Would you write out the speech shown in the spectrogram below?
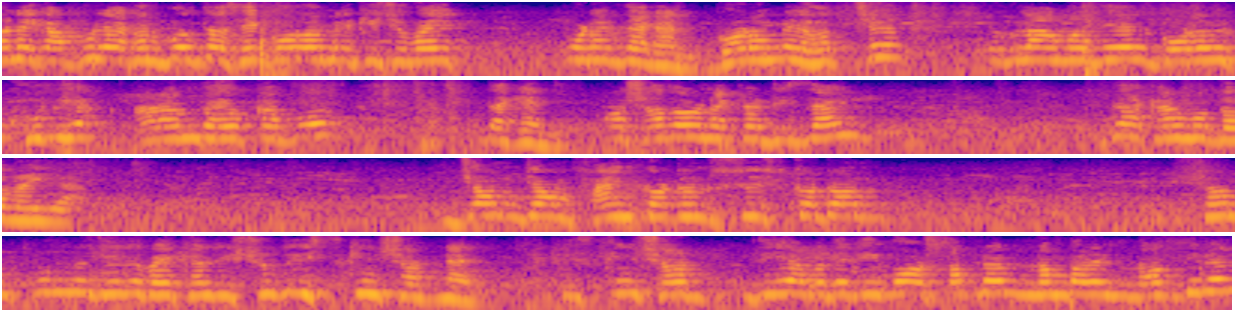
অনেক আপুরে এখন বলতেছে, গরমের কিছু ভাই প্রোডাক্ট দেখান। গরমে হচ্ছে এগুলো আমাদের গরমে খুবই আরামদায়ক কাপড়। দেখেন, অসাধারণ একটা ডিজাইন দেখার মতো ভাইয়া। Zamzam fine cotton Swiss cotton সম্পূর্ণ যদি ভাই খালি শুধু স্ক্রিনশট নেন। স্ক্রিনশট দিয়ে আমাদের এই হোয়াটসঅ্যাপ নাম্বারে নক দিবেন।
